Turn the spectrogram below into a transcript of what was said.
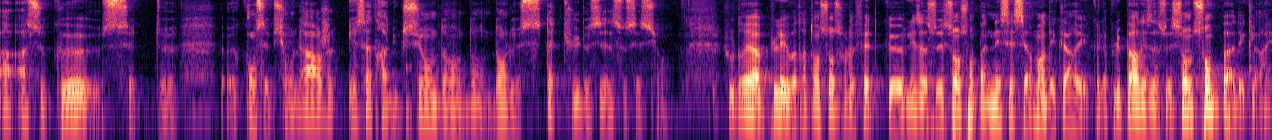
à, ce que cette euh, conception large et sa traduction dans, le statut de ces associations. Je voudrais appeler votre attention sur le fait que les associations ne sont pas nécessairement déclarées, que la plupart des associations ne sont pas déclarées,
